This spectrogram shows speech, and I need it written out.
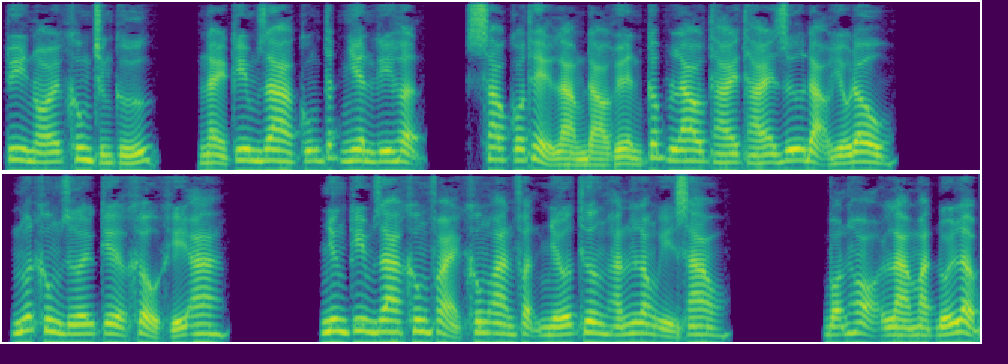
tuy nói không chứng cứ, này kim gia cũng tất nhiên ghi hận, sao có thể làm đào huyền cấp lao thái thái giữ đạo hiếu đâu. Nuốt không dưới kia khẩu khí A. Nhưng kim gia không phải không an phận nhớ thương hắn long ỉ sao. Bọn họ là mặt đối lập,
